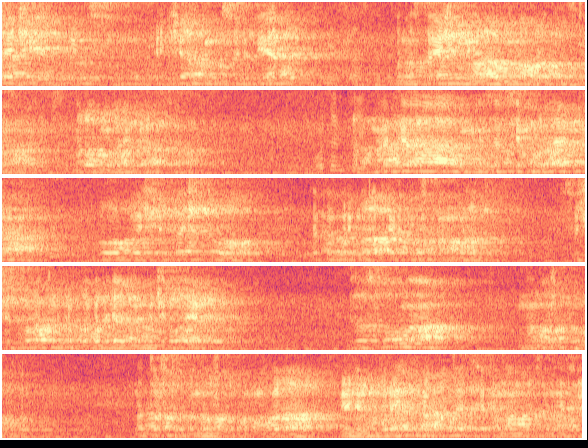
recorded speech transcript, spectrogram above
Большая честь быть причастным к судьбе по-настоящему народного продукта, народного лекарства. Однако не совсем правильно было бы считать, что такой препарат, как НОС, может существовать только благодаря одному человеку. Безусловно, на ножку, на то, чтобы ножка помогала людям Украины, работает вся команда Sanofi.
